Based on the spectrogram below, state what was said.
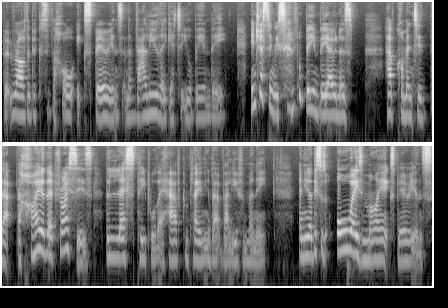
but rather because of the whole experience and the value they get at your B&B. Interestingly, several B&B owners have commented that the higher their prices, the less people they have complaining about value for money. And you know, this was always my experience.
